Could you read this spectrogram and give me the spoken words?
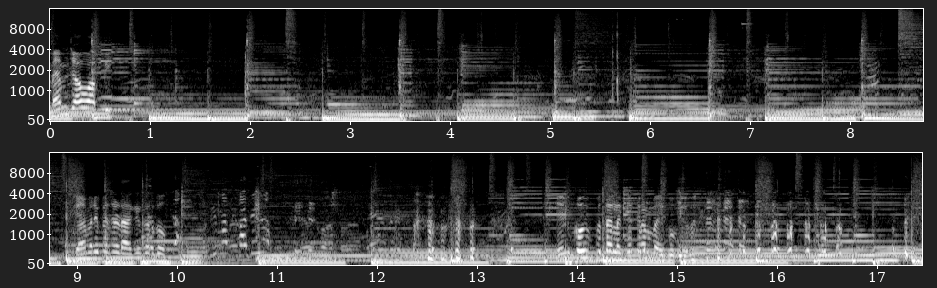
मैम, जाओ आप भी। कैमरे पे चढ़ा के कर दो। इनको भी पता लग गया, करण भाई को भी।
